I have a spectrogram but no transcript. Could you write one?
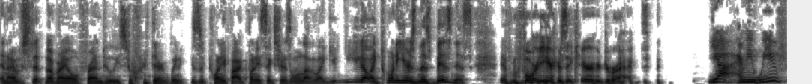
And I was with my old friend who used to work there when he was like 25, 26 years old. I was like, you, you got like 20 years in this business, in four years at Carrier Direct. Yeah. I mean, we've,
